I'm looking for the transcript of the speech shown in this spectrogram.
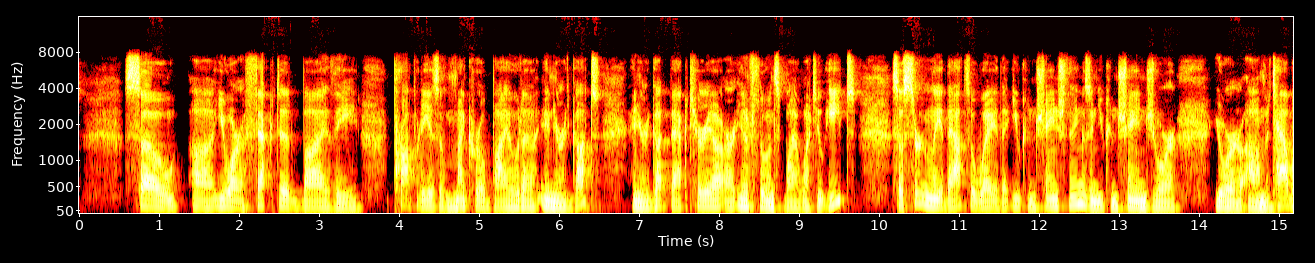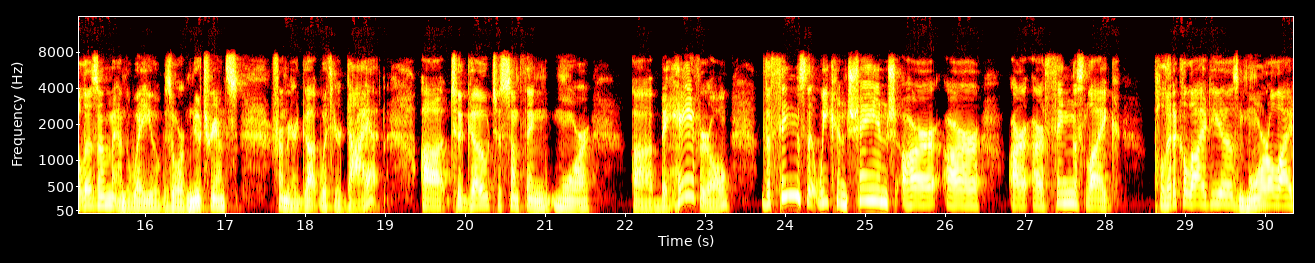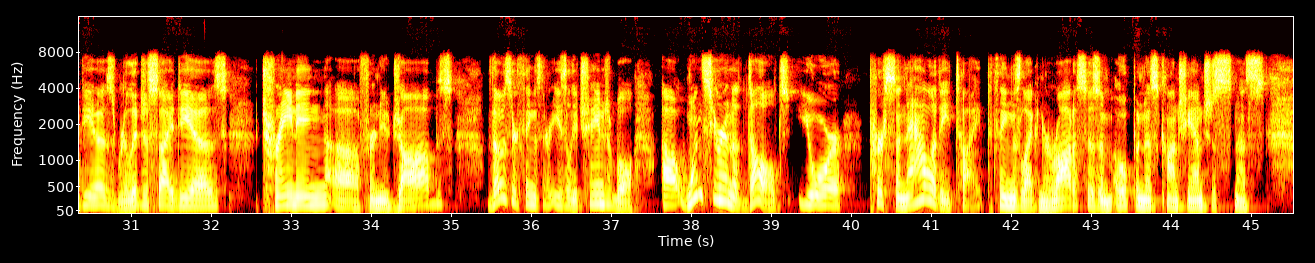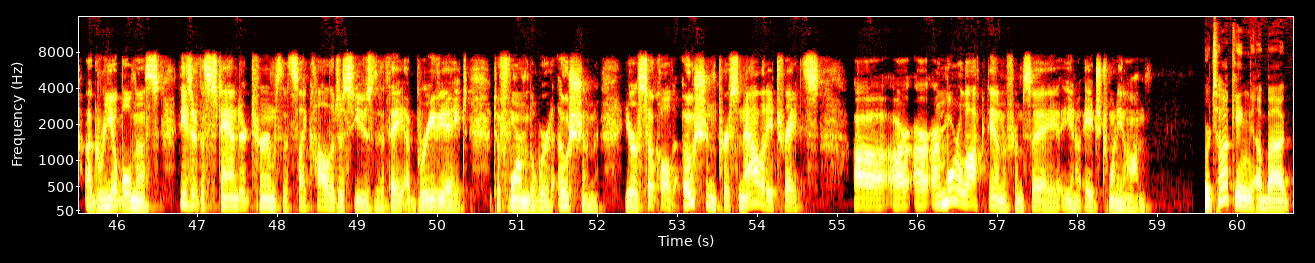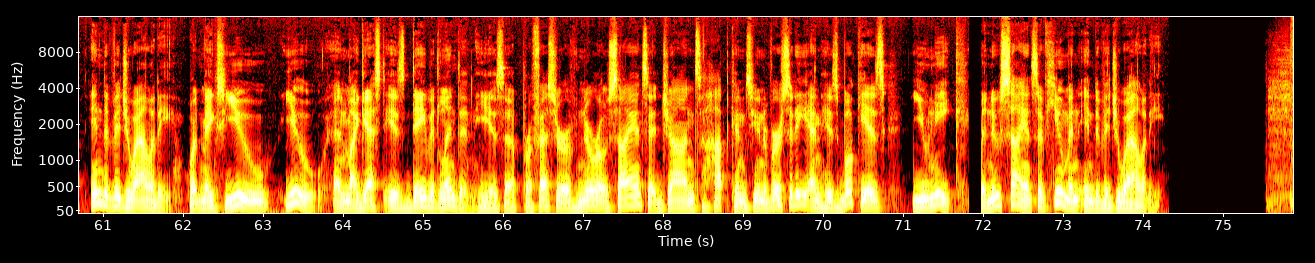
So uh, you are affected by the properties of microbiota in your gut, and your gut bacteria are influenced by what you eat. So certainly that's a way that you can change things, and you can change your your uh, metabolism and the way you absorb nutrients from your gut with your diet. Uh, to go to something more uh, behavioral, the things that we can change are are are, are things like political ideas, moral ideas, religious ideas, training uh, for new jobs. Those are things that are easily changeable. Uh, once you're an adult, your personality type, things like neuroticism, openness, conscientiousness, agreeableness, these are the standard terms that psychologists use that they abbreviate to form the word ocean. Your so called ocean personality traits uh, are, are, are more locked in from, say, you know, age 20 on. We're talking about individuality, what makes you you. And my guest is David Linden. He is a professor of neuroscience at Johns Hopkins University, and his book is Unique The New Science of Human Individuality.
